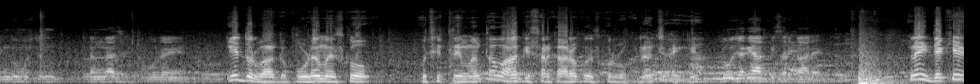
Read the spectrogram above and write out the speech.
हिंदू मुस्लिम दंगा हो रहे हैं। ये दुर्भाग्यपूर्ण है मैं इसको उचित नहीं मानता। वहाँ की सरकारों को इसको रोकना चाहिए। दो जगह आपकी सरकार है। नहीं देखिए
